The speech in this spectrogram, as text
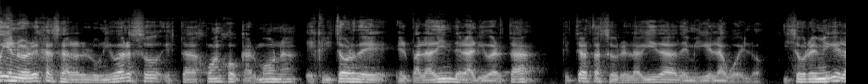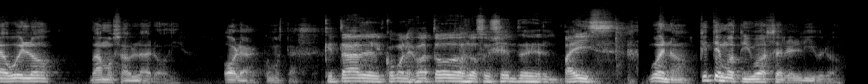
Hoy en Orejas al Universo está Juanjo Carmona, escritor de El Paladín de la Libertad, que trata sobre la vida de Miguel Abuelo. Y sobre Miguel Abuelo vamos a hablar hoy. Hola, ¿cómo estás? ¿Qué tal? ¿Cómo les va a todos los oyentes del país? Bueno, ¿qué te motivó a hacer el libro?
